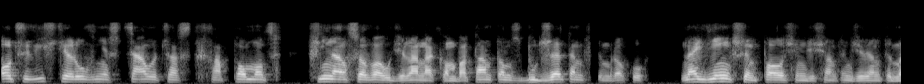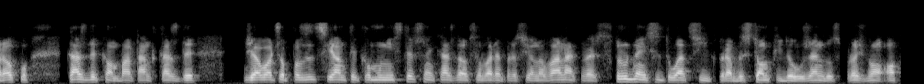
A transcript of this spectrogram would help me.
Oczywiście również cały czas trwa pomoc finansowa udzielana kombatantom z budżetem w tym roku największym po 1989 roku. Każdy kombatant, każdy działacz opozycji antykomunistycznej, każda osoba represjonowana, która jest w trudnej sytuacji, która wystąpi do urzędu z prośbą o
